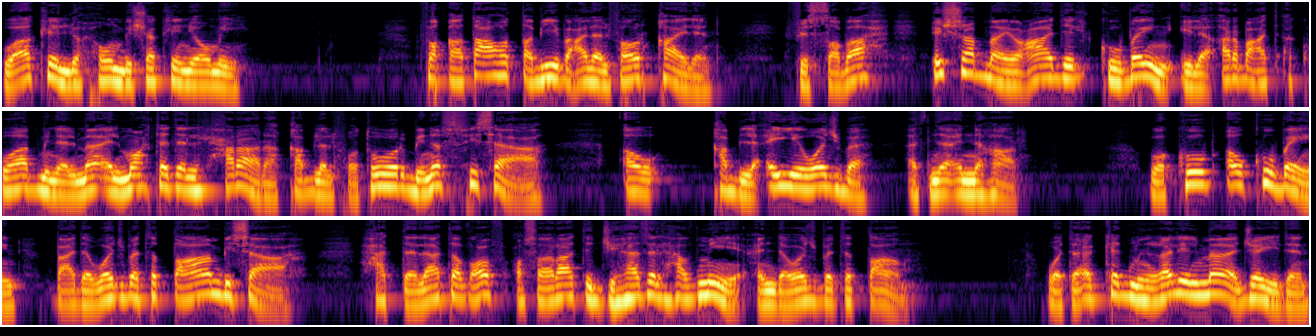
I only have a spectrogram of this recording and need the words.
وأكل اللحوم بشكل يومي. فقاطعه الطبيب على الفور قائلا في الصباح اشرب ما يعادل كوبين إلى أربعة أكواب من الماء المعتدل الحرارة قبل الفطور بنصف ساعة أو قبل أي وجبة أثناء النهار وكوب أو كوبين بعد وجبة الطعام بساعة حتى لا تضعف عصارات الجهاز الهضمي عند وجبة الطعام. وتأكد من غلي الماء جيدا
